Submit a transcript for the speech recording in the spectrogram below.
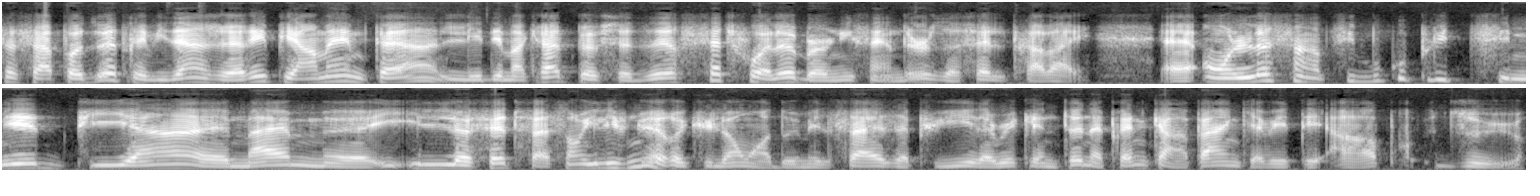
ça n'a pas dû être évident à gérer. Puis en même temps, les démocrates peuvent se dire, cette fois-là, Bernie Sanders a fait le travail. Euh, on l'a senti beaucoup plus timide, puis hein, euh, même, euh, il l'a fait de façon... Il est venu à reculons en 2016, appuyer Hillary Clinton après une campagne qui avait été âpre, dure,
